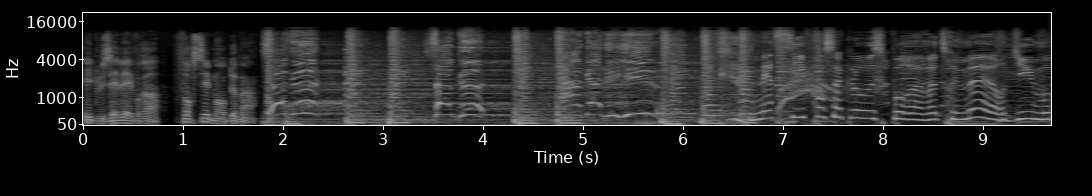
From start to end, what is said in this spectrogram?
et nous élèvera forcément demain. Merci François Claus pour euh, votre humeur du moment.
